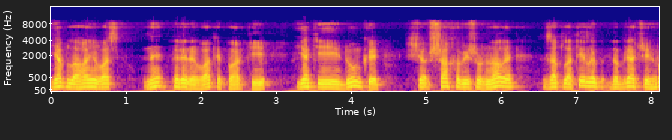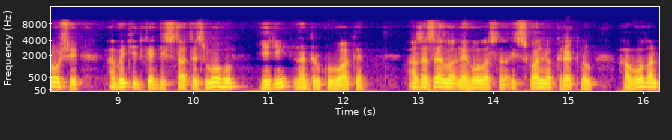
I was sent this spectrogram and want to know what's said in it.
Я благаю вас не переривати партії. Я тієї думки, що шахові журнали заплатили б добрячі гроші, аби тільки дістати змогу її надрукувати. А Зазело неголосно і свально крекнув, а Воланд,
